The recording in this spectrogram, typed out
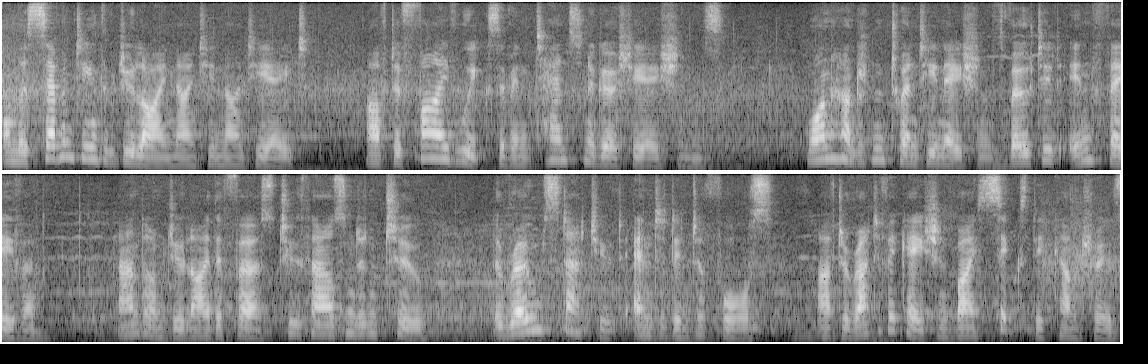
On the 17th of July 1998, after five weeks of intense negotiations, 120 nations voted in favour, and on July the 1st, 2002, the Rome Statute entered into force after ratification by 60 countries.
